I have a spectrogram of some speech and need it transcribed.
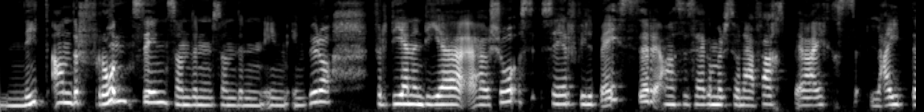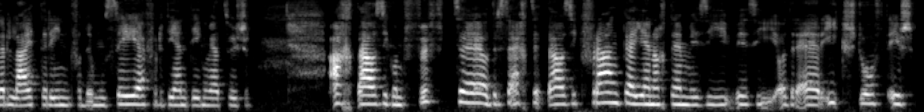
nicht an der Front sind, sondern, sondern im, im Büro, verdienen die äh, schon sehr viel besser. Also sagen wir so ein Fachbereichsleiter, Leiterin von den Museen verdient irgendwie zwischen 8.000 und 15 oder 16.000 Franken, je nachdem, wie sie, wie sie oder er eingestuft ist.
